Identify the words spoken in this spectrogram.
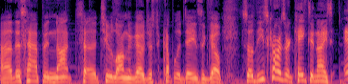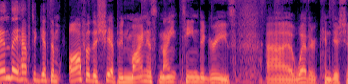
Uh, this happened not uh, too long ago, just a couple of days ago. So these cars are caked in ice, and they have to get them off of the ship in minus 19 degrees uh, weather conditions.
